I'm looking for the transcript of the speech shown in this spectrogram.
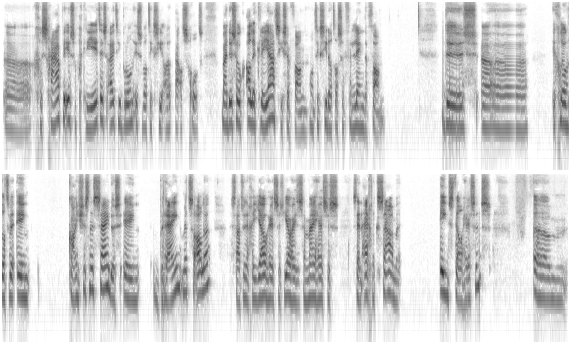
uh, geschapen is of gecreëerd is uit die bron, is wat ik zie als God. Maar dus ook alle creaties ervan, want ik zie dat als een verlengde van. Dus uh, ik geloof dat we één consciousness zijn, dus één brein met z'n allen. Laten we zeggen, jouw hersens, jouw hersens en mijn hersens zijn eigenlijk samen één stel hersens. Um,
